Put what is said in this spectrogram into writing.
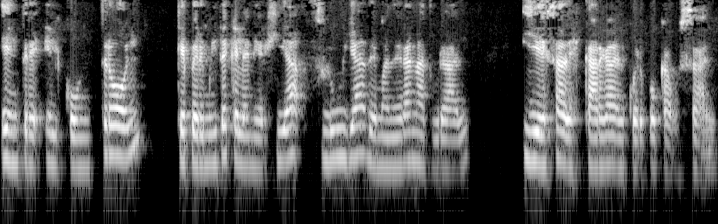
entre el control que permite que la energía fluya de manera natural y esa descarga del cuerpo causal.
